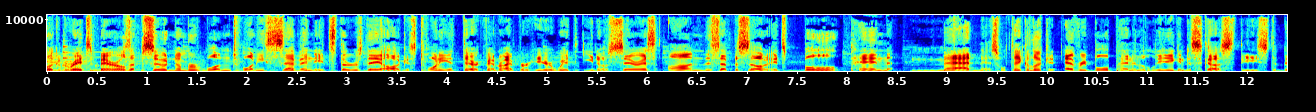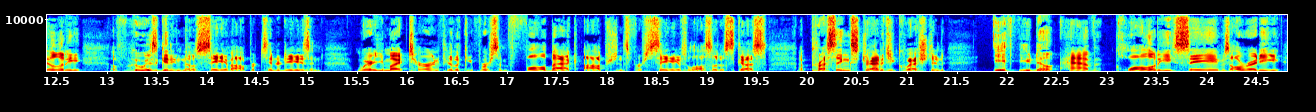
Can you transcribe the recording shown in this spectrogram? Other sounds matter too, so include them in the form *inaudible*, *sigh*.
Welcome to Rates and Barrels, episode number 127. It's Thursday, August 20th. Derek Van Riper here with Eno Sarris. On this episode, it's bullpen madness. We'll take a look at every bullpen in the league and discuss the stability of who is getting those save opportunities and where you might turn if you're looking for some fallback options for saves. We'll also discuss a pressing strategy question. If you don't have quality saves already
